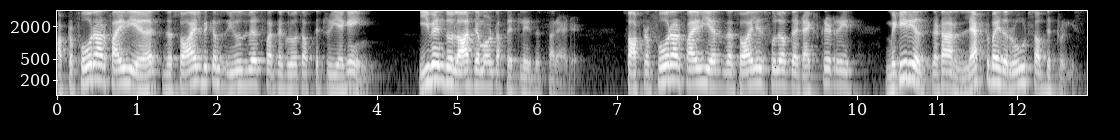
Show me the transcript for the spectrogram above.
after 4 or 5 years, the soil becomes useless for the growth of the tree again, even though large amount of fertilizers are added. So after 4 or 5 years, the soil is full of that excretory materials that are left by the roots of the trees.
